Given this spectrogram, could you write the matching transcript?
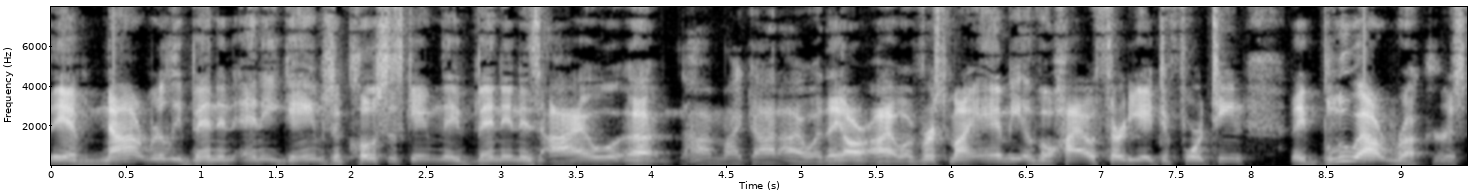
They have not really been in any games. The closest game they've been in is Iowa. Uh, oh my God, Iowa. They are Iowa versus Miami of Ohio, 38 to 14. They blew out Rutgers.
